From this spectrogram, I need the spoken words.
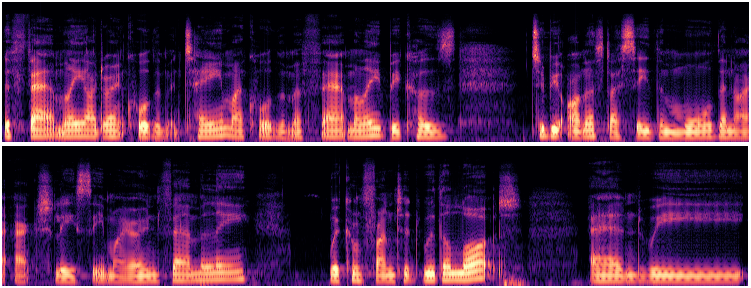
The family, I don't call them a team, I call them a family because, to be honest, I see them more than I actually see my own family. We're confronted with a lot and we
